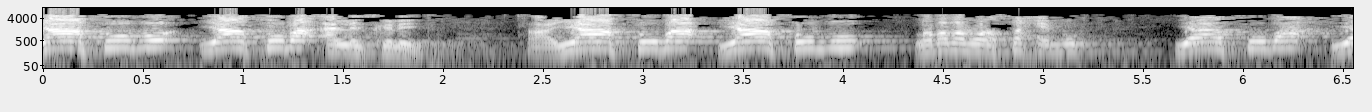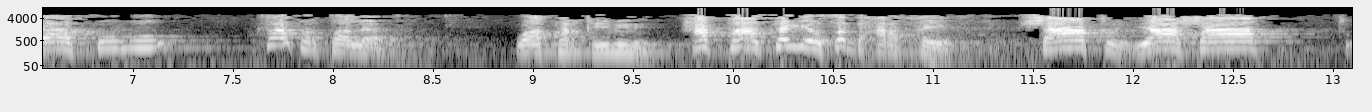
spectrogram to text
yaa hubu yaa huba alla iska leey yaa huba yaa hubu labadaba waa saxi mugta. Yaa huba yaa hubu kaa tartaa leedahay. Waa tarkiimine xataa isagio saddex xaraf ka yar. Shaatun yaa shaatu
